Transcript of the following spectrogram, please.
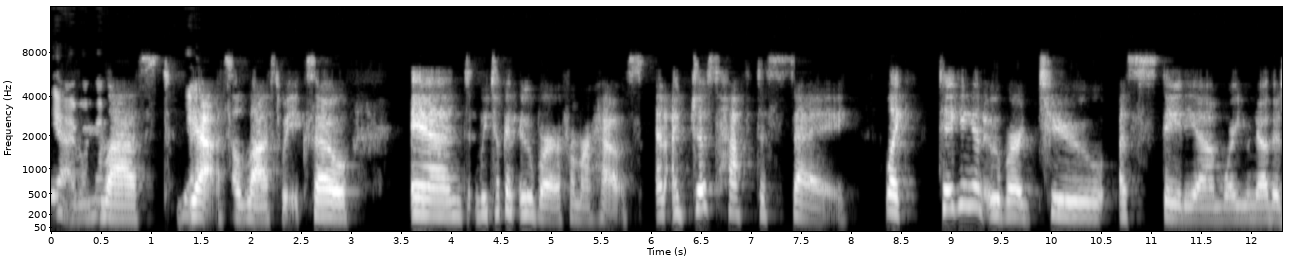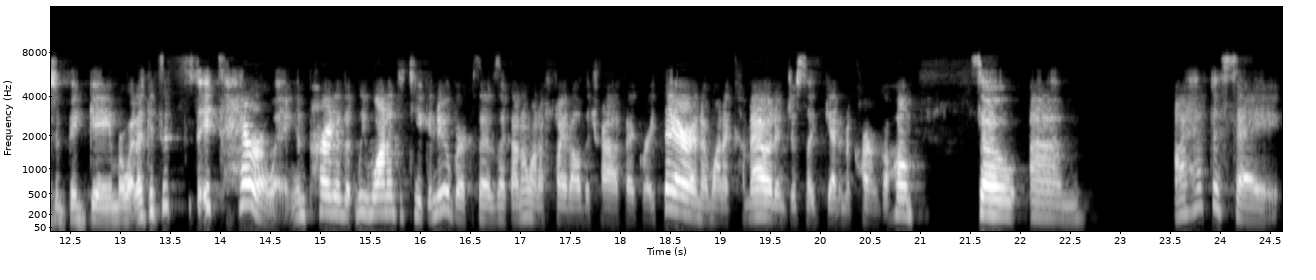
Yeah, I remember. Last, yeah. yeah, so last week. So, and we took an Uber from our house. And I just have to say, like, taking an Uber to a stadium where you know there's a big game or what, like, it's it's it's harrowing. And part of it, we wanted to take an Uber because I was like, I don't want to fight all the traffic right there, and I want to come out and just like get in a car and go home. So, um, I have to say,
